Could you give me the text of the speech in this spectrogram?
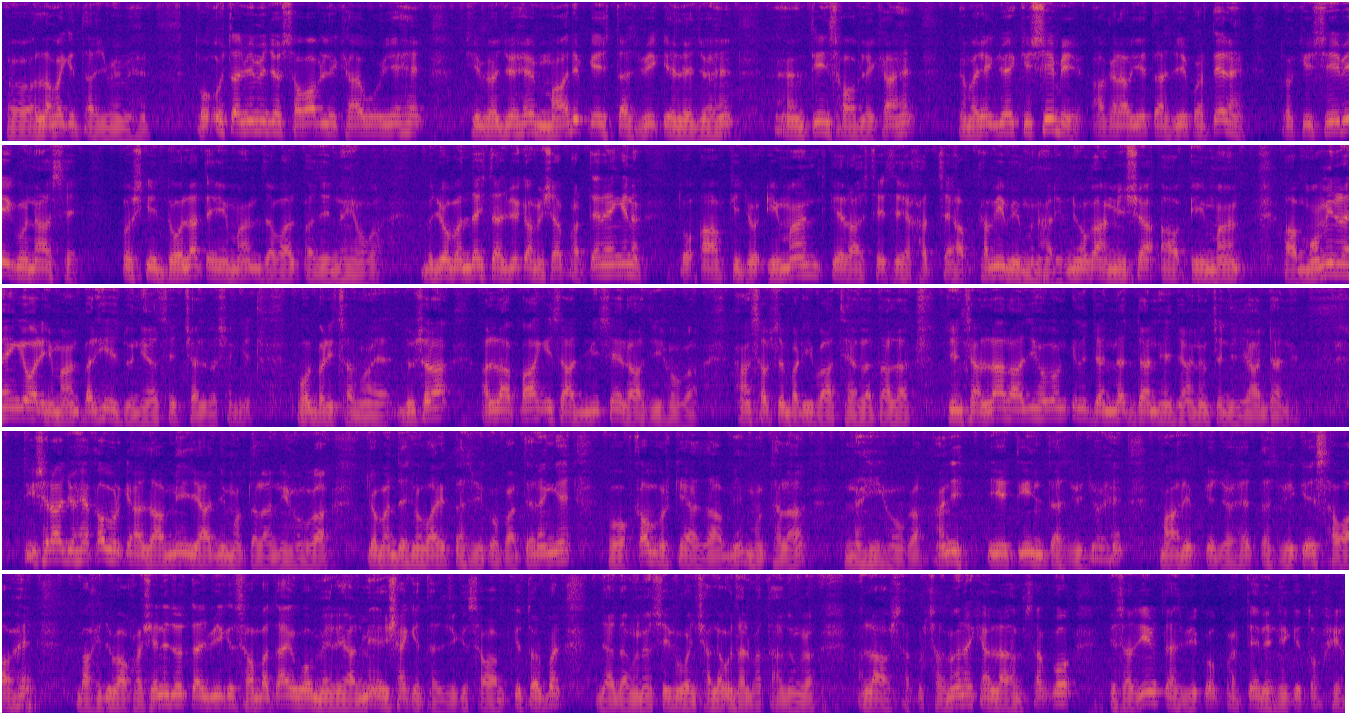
علامہ کے ترجمے میں ہے۔ تو اس ترجمے میں جو ثواب لکھا ہے، وہ یہ ہے کہ جو ہے معرف کی اس تصویر کے لیے جو ہے تین ثواب لکھا ہے۔ نمبر ایک جو ہے، کسی بھی، اگر آپ یہ تصویر پڑھتے رہیں تو کسی بھی گناہ سے اس کی دولت، ایمان، زوال پذیر نہیں ہوگا۔ جو بندہ اس تصویر کا ہمیشہ پڑھتے رہیں گے نا، تو آپ کی جو ایمان کے راستے سے خط سے آپ کبھی بھی منحرف نہیں ہوگا۔ ہمیشہ آپ ایمان، آپ مومن رہیں گے اور ایمان پر ہی اس دنیا سے چل بسیں گے۔ بہت بڑی سرمایہ ہے۔ دوسرا، اللہ پاک اس آدمی سے راضی ہوگا۔ ہاں سب سے بڑی بات ہے، اللہ تعالیٰ جن سے اللہ راضی ہوگا، ان کے لیے جنت ڈن ہے جانم سے نجات ڈن ہے۔ تیسرا جو ہے، قبر کے عذاب میں یہ آدمی مبتلا نہیں ہوگا۔ جو بندے اس مبارک تصویر کو پڑھتے رہیں گے، وہ قبر کے عذاب میں مبتلا نہیں ہوگا۔ ہاں جی یہ تین تصویر جو ہے معرف کے جو ہے، تصویر کے ثواب ہے باقی جو باخوشی نے جو تصویر کے ثواب بتائے وہ میرے حال میں عیشا کے تصویر کے ثواب کے طور پر زیادہ مناسب وہ انشاءاللہ ادھر بتا دوں گا۔ اللہ آپ سب کو سلمان رکھے اللہ ہم سب کو اس عظیم تصویر کو پڑھتے رہنے کی توفیع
